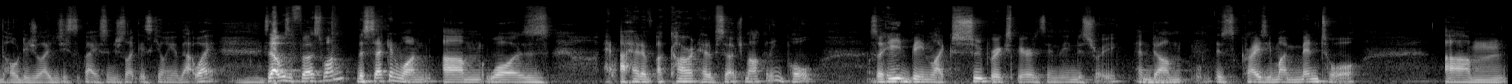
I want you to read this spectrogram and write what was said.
the whole digital agency space and just like is killing it that way. So that was the first one. The second one um, was a head of a current head of search marketing, Paul. So he'd been like super experienced in the industry, and um, it's crazy. My mentor, um,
